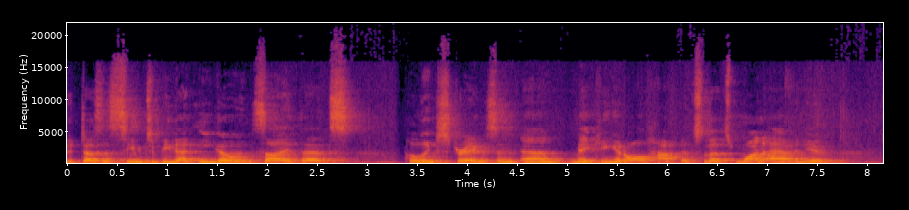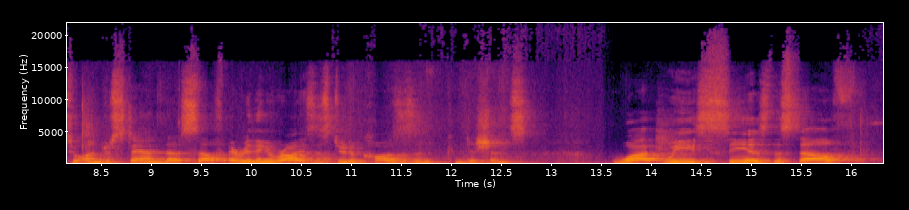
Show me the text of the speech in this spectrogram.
there doesn't seem to be that ego inside that's pulling strings and, and making it all happen. So that's one avenue to understand no self. Everything arises due to causes and conditions. What we see as the self,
